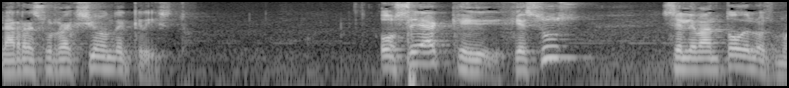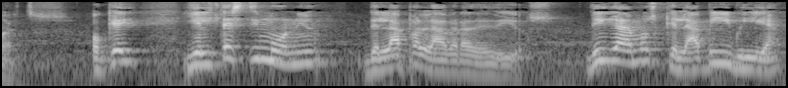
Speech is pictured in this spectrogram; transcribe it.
la resurrección de Cristo. O sea que Jesús se levantó de los muertos. ¿Ok? Y el testimonio de la palabra de Dios. Digamos que la Biblia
